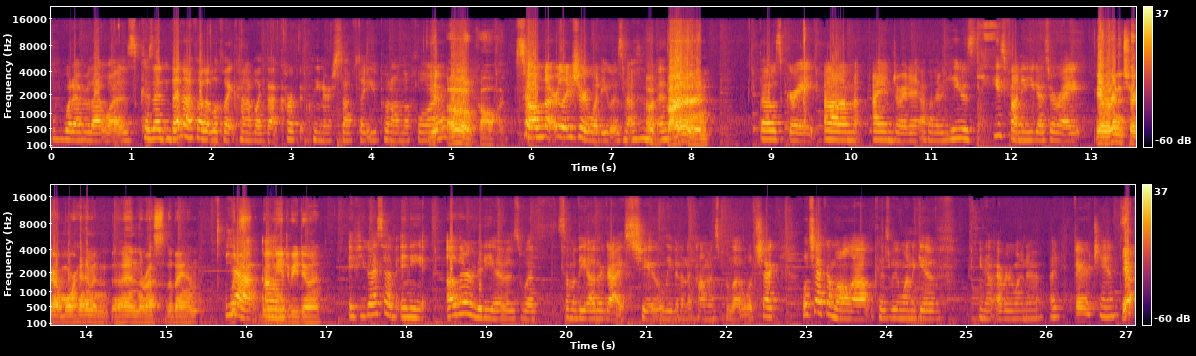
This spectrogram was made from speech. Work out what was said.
Whatever that was, because then, then I thought it looked like kind of like that carpet cleaner stuff that you put on the floor. Yeah. Oh god. So I'm not really sure what he was messing That would with. burn. That was great. Um, I enjoyed it. I thought it, he was he's funny. You guys are right. Yeah, we're gonna check out more him and, and the rest of the band. Yeah, we um, need to be doing. If you guys have any other videos with some of the other guys too, leave it in the comments below. We'll check we'll check them all out because we want to give you know everyone a, a fair chance. Yeah.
